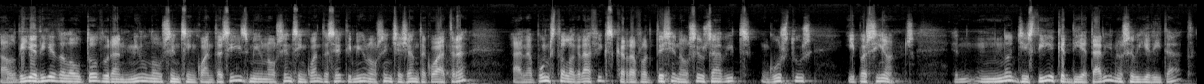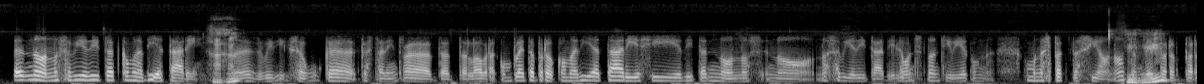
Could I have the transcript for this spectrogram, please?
El dia a dia de l'autor durant 1956, 1957 i 1964 en apunts telegràfics que reflecteixen els seus hàbits, gustos i passions. No existia aquest dietari? No s'havia editat? eh, no, no s'havia editat com a dietari. Eh, vull dir, segur que, que està dintre de, de l'obra completa, però com a dietari així editat no, no, no, no s'havia editat. I llavors doncs, hi havia com una, com una expectació, no?, també Mhm. per, per,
